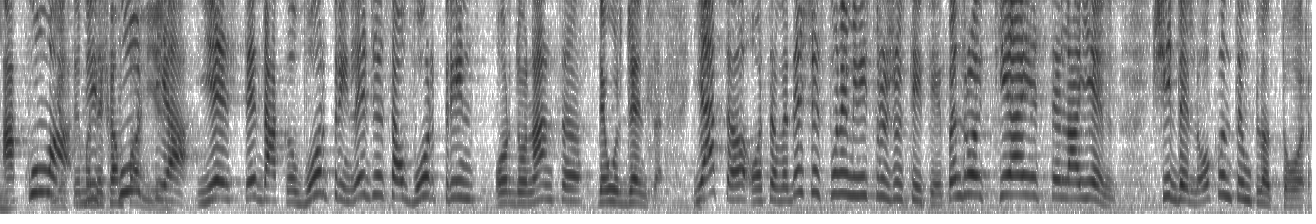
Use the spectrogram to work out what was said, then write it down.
acum Hmm. E temă de discuția este dacă vor prin lege sau vor prin ordonanță de urgență. Iată, o să vedeți ce spune Ministrul Justiției, pentru că cheia este la el. Și deloc întâmplător,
